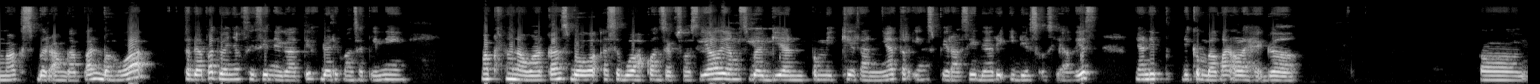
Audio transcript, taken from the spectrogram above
Marx beranggapan bahwa terdapat banyak sisi negatif dari konsep ini. Marx menawarkan sebuah, sebuah konsep sosial yang sebagian pemikirannya terinspirasi dari ide sosialis yang di, dikembangkan oleh Hegel. Uh,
